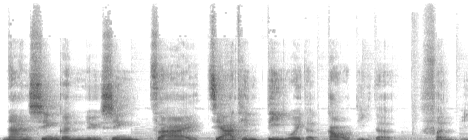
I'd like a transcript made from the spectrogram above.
男性跟女性在家庭地位的高低的分别？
